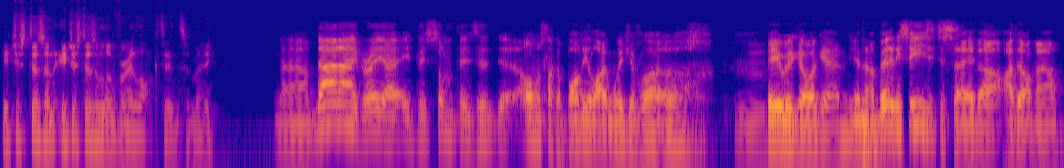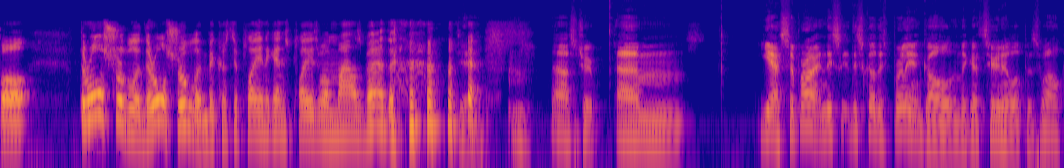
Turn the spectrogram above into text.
it just doesn't it just doesn't look very locked in to me. No, no, no, I agree. I, there's something almost like a body language of like, ugh, Hmm. here we go again. You know, but it's easy to say that. I don't know, but they're all struggling. They're all struggling because they're playing against players who are miles better. Than Yeah, no, that's true. Um, yeah, so Brighton, this this got this brilliant goal, and they go two 0 up as well.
